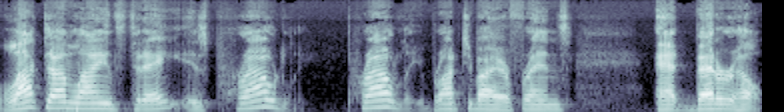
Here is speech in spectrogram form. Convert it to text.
Locked On Lions today is proudly proudly brought to you by our friends at BetterHelp.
